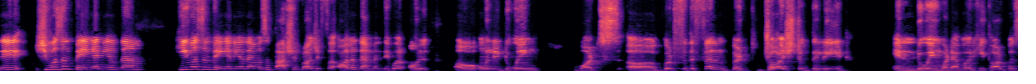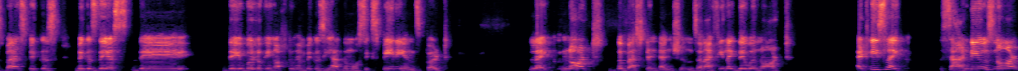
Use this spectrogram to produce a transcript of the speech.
they she wasn't paying any of them he wasn't paying any of them it was a passion project for all of them and they were all only doing what's uh, good for the film but george took the lead in doing whatever he thought was best because because they they they were looking up to him because he had the most experience but like not the best intentions. And i feel like they were not at least like sandi was not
